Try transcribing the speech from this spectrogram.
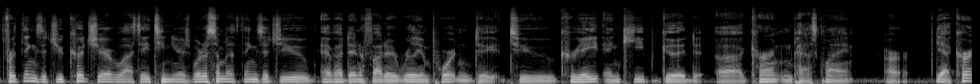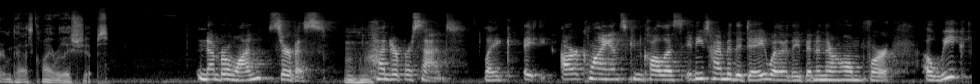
for things that you could share over the last 18 years, what are some of the things that you have identified are really important to to create and keep good uh, current and past client or yeah current and past client relationships? number one service 100% like eh, our clients can call us any time of the day whether they've been in their home for a week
